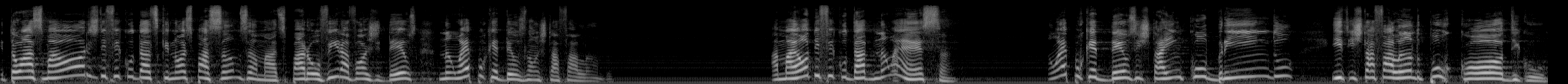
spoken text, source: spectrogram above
Então, as maiores dificuldades que nós passamos, amados, para ouvir a voz de Deus, não é porque Deus não está falando. A maior dificuldade não é essa. Não é porque Deus está encobrindo e está falando por código.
